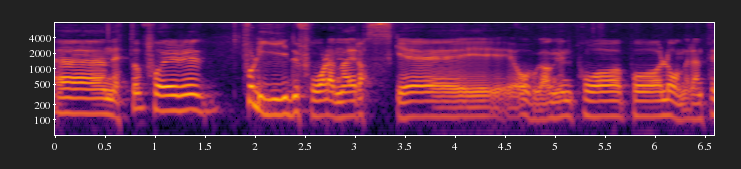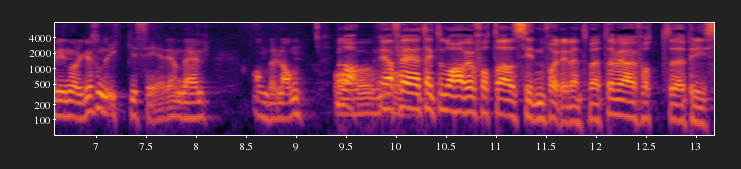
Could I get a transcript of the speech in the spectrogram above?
Uh, nettopp for fordi du får denne raske overgangen på, på, lånerenter i Norge som du ikke ser i en del andre land. Da, ja, for jeg tenkte Nå har vi jo fått da, siden forrige rentemøte vi har jo fått eh, pris,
